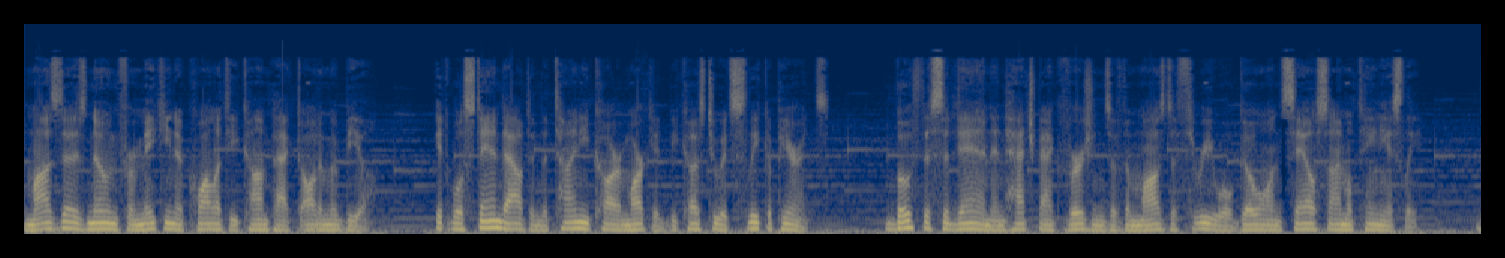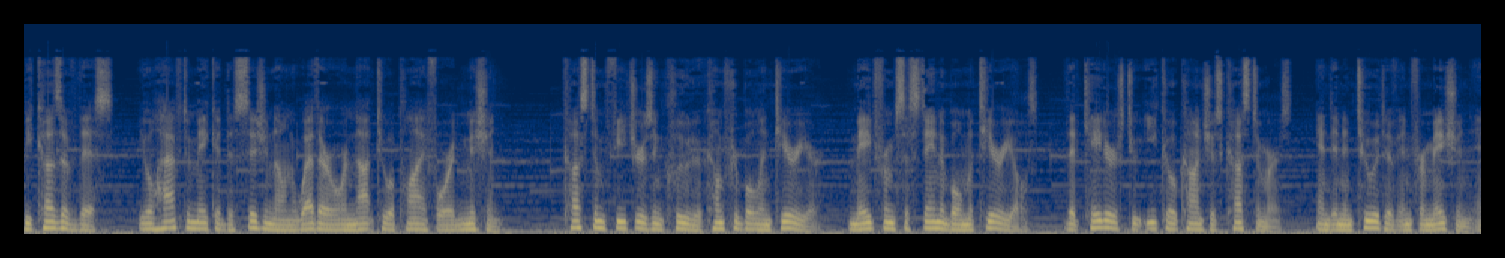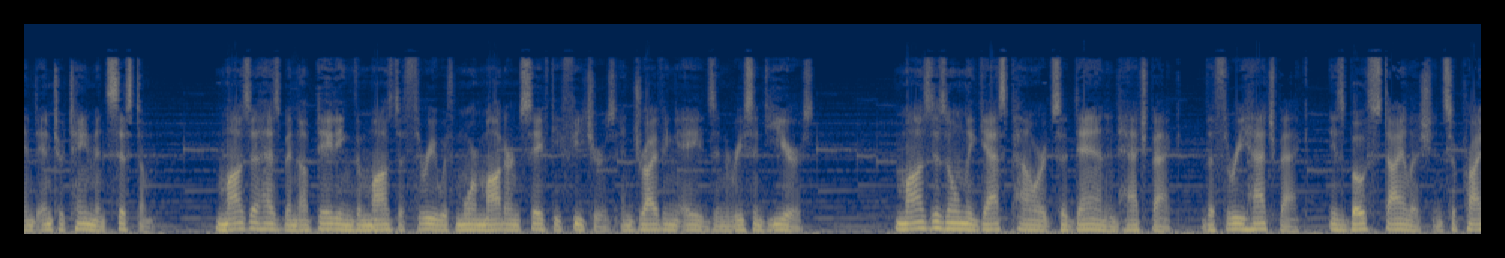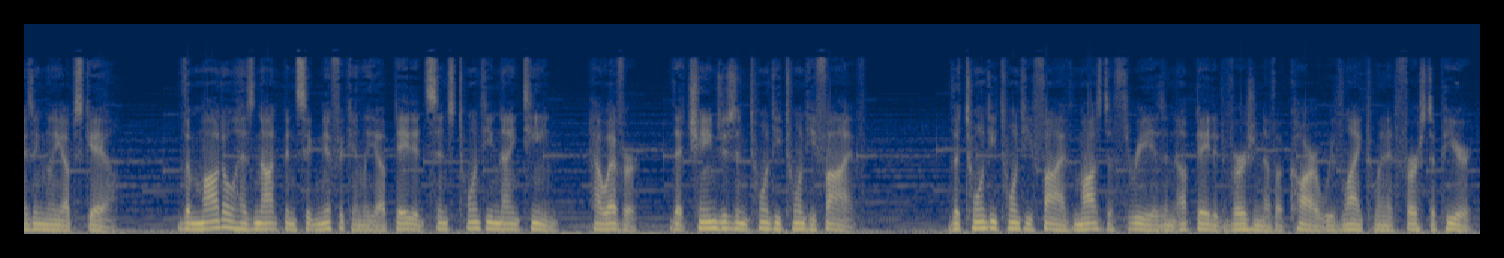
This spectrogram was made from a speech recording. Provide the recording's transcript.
Mazda is known for making a quality compact automobile. It will stand out in the tiny car market because to its sleek appearance. Both the sedan and hatchback versions of the Mazda 3 will go on sale simultaneously. Because of this, you'll have to make a decision on whether or not to apply for admission. Custom features include a comfortable interior, made from sustainable materials, that caters to eco-conscious customers, and an intuitive information and entertainment system. Mazda has been updating the Mazda 3 with more modern safety features and driving aids in recent years. Mazda's only gas-powered sedan and hatchback, the 3 hatchback, is both stylish and surprisingly upscale. The model has not been significantly updated since 2019, however, that changes in 2025. The 2025 Mazda 3 is an updated version of a car we've liked when it first appeared.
